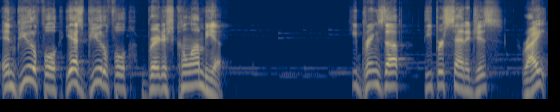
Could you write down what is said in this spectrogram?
in beautiful, yes, beautiful British Columbia. He brings up the percentages, right?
